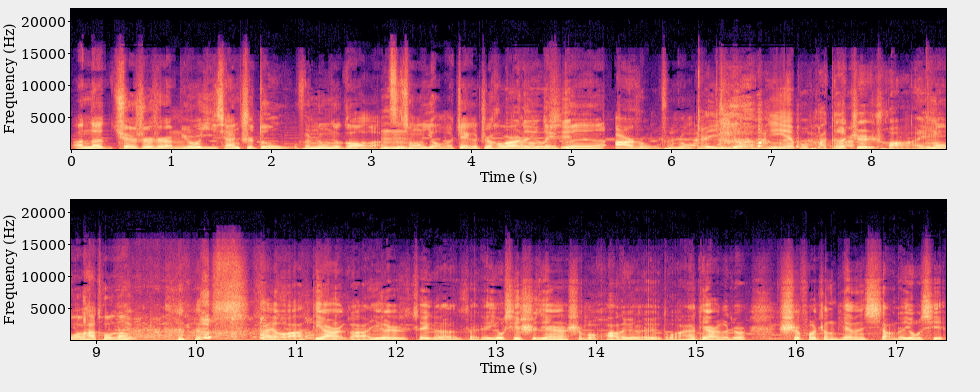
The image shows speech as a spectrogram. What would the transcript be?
啊？那确实是，比如以前只蹲五分钟就够了，自从有了这个之后，我可能得蹲二十五分钟。哎呦，你也不怕得痔疮？哎，我怕脱肛。还有啊，第二个啊，一个是这个在这游戏时间上是否花的越来越多，还有第二个就是是否整天想着游戏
